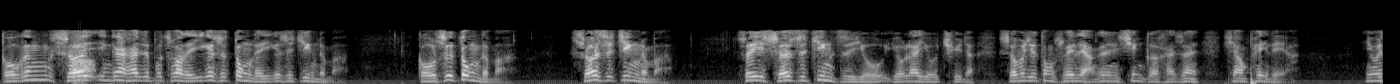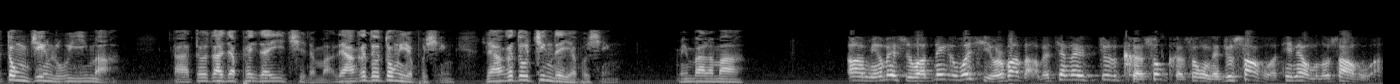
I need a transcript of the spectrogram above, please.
狗跟蛇啊。应该还是不错的，一个是动的，一个是静的嘛，狗是动的嘛，蛇是静的嘛，所以蛇是静止游游来游去的，什么就动，所以两个人性格还算相配的呀，因为动静如一嘛，啊，都大家配在一起的嘛，两个都动也不行，两个都静的也不行，明白了吗？啊，明白师傅。那个我媳妇儿吧，咋的？现在就是可瘦可瘦的，就上火，天天我们都上火，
